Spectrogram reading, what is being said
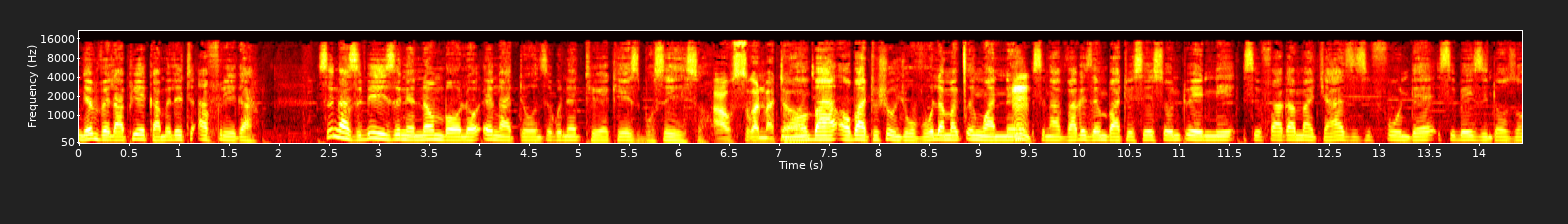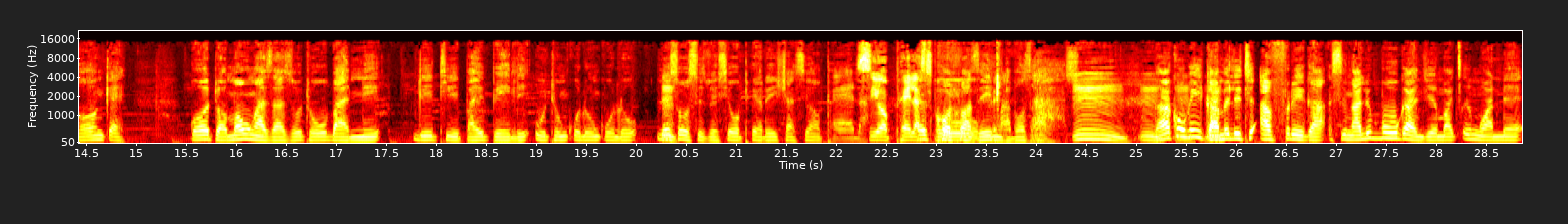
ngemvelaphi yegama lethi Afrika singazibizi ngenombolo engadonsi kunetwork yezibusiso. Awusukani madoda. Ngoba obathu usho nje uvula amacingwane singavaka izembatho sesontweni sifaka amajazi sifunde sibe izinto zonke. Kodwa uma ungazazi ukuthi ubani lithi iBhayibheli uthi uNkulunkulu leso sizwe siyopherisha siyophela. Siyophela esikhohlwa zingxabo zazo Mm, mm. ngakho ke igama elithi Afrika singalibuka nje macingwane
